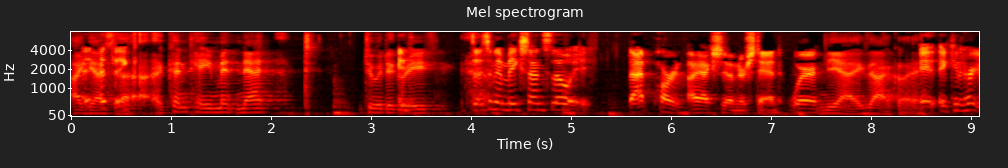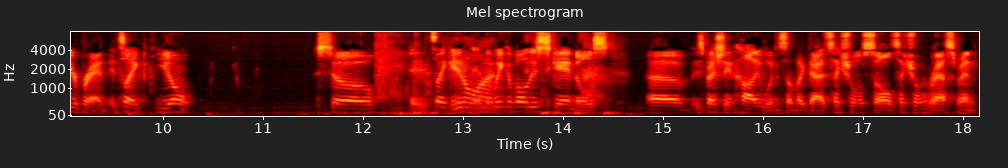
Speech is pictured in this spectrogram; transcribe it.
I guess, a containment net t- to a degree. Doesn't it make sense though? It, that part I actually understand. Where yeah, exactly. it, it can hurt your brand. It's like you don't. So it's like in, in the wake of all these scandals, uh, especially in Hollywood and stuff like that, sexual assault, sexual harassment.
